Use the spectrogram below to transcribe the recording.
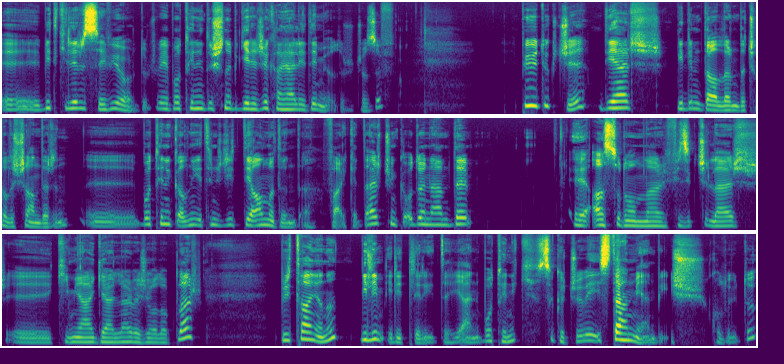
E, bitkileri seviyordur ve botani dışında bir gelecek hayal edemiyordur Joseph. Büyüdükçe diğer bilim dallarında çalışanların e, botanik alanı yeterince ciddiye almadığını da fark eder. Çünkü o dönemde e, astronomlar, fizikçiler, e, kimyagerler ve jeologlar Britanya'nın bilim elitleriydi. Yani botanik sıkıcı ve istenmeyen bir iş koluydu.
